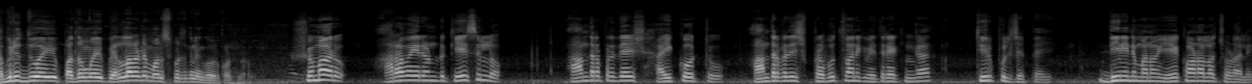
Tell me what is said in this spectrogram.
అభివృద్ధి వైపు పదం వైపు వెళ్ళాలని మనస్ఫూర్తిగా నేను కోరుకుంటున్నాను. సుమారు అరవై రెండు కేసుల్లో ఆంధ్రప్రదేశ్ హైకోర్టు ఆంధ్రప్రదేశ్ ప్రభుత్వానికి వ్యతిరేకంగా తీర్పులు చెప్పాయి. దీనిని మనం ఏ కోణంలో చూడాలి?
